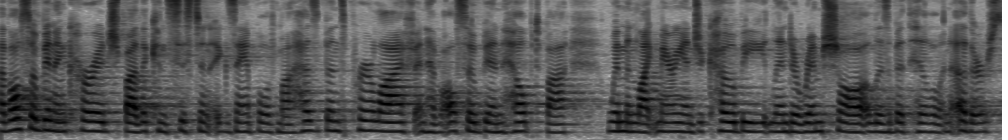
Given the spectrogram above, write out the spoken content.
I've also been encouraged by the consistent example of my husband's prayer life and have also been helped by women like Marianne Jacoby, Linda Rimshaw, Elizabeth Hill, and others.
